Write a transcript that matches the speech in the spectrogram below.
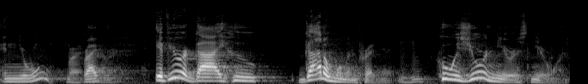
in your womb, Right, right? right. If you're a guy who got a woman pregnant, Mm-hmm. who is your nearest near one?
